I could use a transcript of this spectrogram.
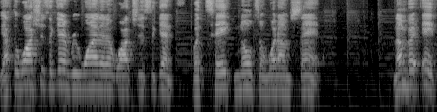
You have to watch this again, rewind it, and watch this again. But take notes on what I'm saying. Number eight,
